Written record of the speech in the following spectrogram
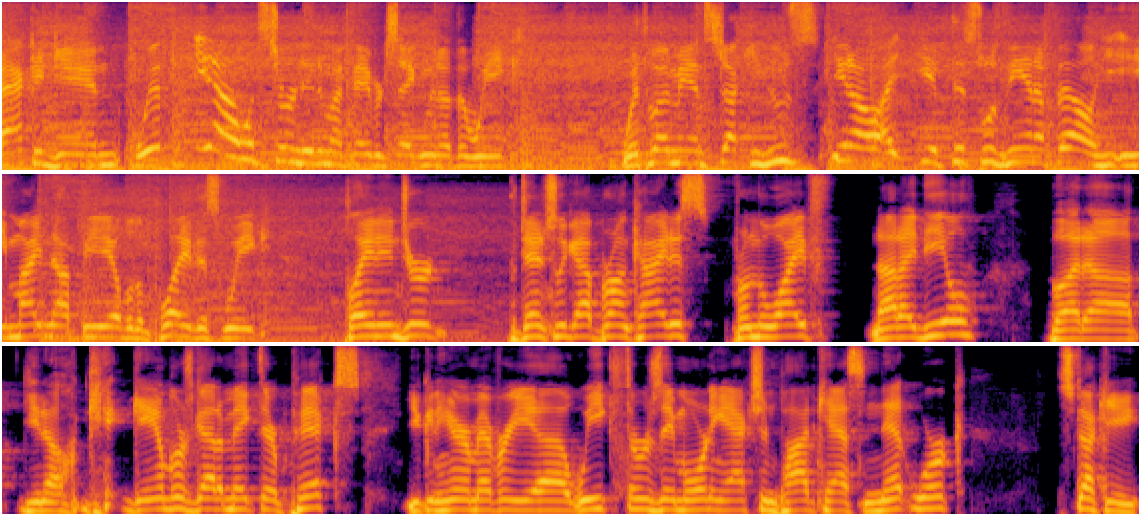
Back again with, you know, what's turned into my favorite segment of the week with my man Stuckey, who's, you know, if this was the NFL, he, he might not be able to play this week. Playing injured, potentially got bronchitis from the wife. Not ideal, but, uh, you know, g- gamblers got to make their picks. You can hear him every uh, week, Thursday Morning Action Podcast Network. Stuckey,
